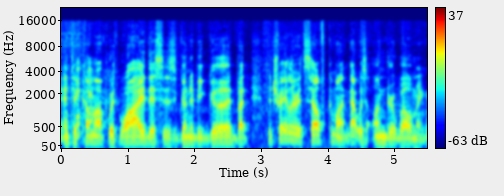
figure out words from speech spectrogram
and to come up with why this is going to be good. But the trailer itself, come on, that was underwhelming.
